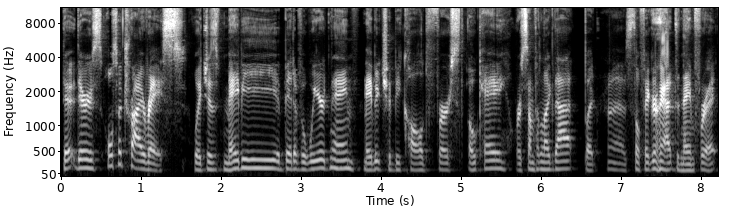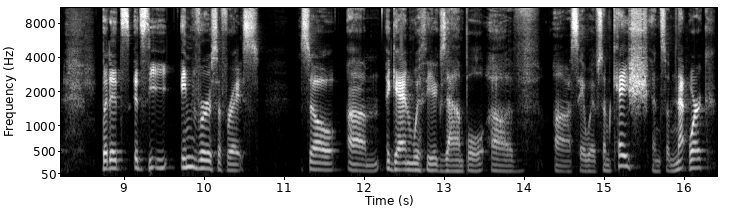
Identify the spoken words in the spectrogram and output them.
There, there's also try race, which is maybe a bit of a weird name. Maybe it should be called first okay or something like that, but uh, still figuring out the name for it. But it's it's the inverse of race. So um, again, with the example of uh, say we have some cache and some network.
